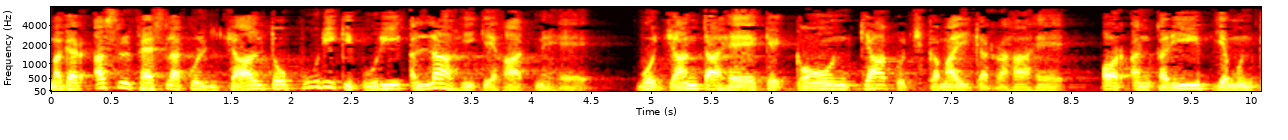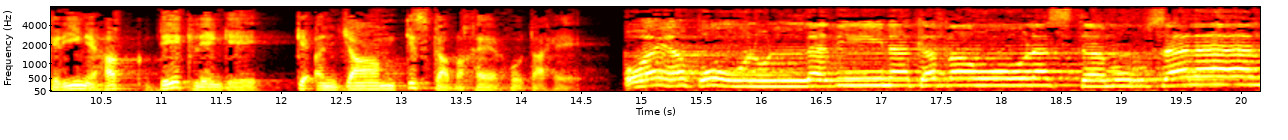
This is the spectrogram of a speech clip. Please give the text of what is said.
مگر اصل فیصلہ کل چال تو پوری کی پوری اللہ ہی کے ہاتھ میں ہے۔ وہ جانتا ہے کہ کون کیا کچھ کمائی کر رہا ہے اور انقریب یہ منکرین حق دیکھ لیں گے کہ انجام کس کا بخیر ہوتا ہے۔ وَيَقُولُ الَّذِينَ كَفَرُوا لَسْتَ مُرْسَلًا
